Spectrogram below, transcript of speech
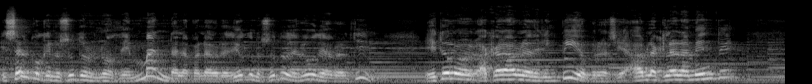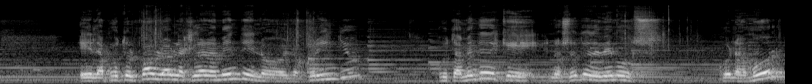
es algo que nosotros nos demanda la palabra de Dios que nosotros debemos de advertir. Esto lo- acá habla del impío, pero habla claramente, el apóstol Pablo habla claramente en los Corintios, justamente de que nosotros debemos con amor,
